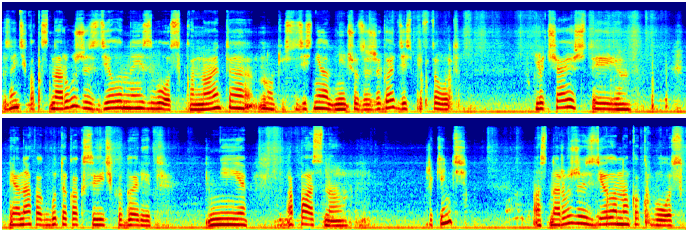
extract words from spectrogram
знаете, как снаружи сделано из воска. Но это, ну, то есть здесь не надо ничего зажигать. Здесь просто вот включаешь ты ее, и она как будто как свечка горит. Не опасно. Прикиньте. А снаружи сделано как воск.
